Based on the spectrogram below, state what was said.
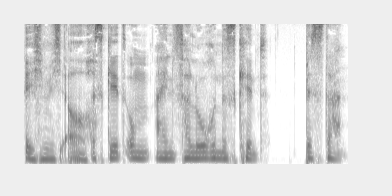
Ich mich auch. Es geht um ein verlorenes Kind. Bis dann.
